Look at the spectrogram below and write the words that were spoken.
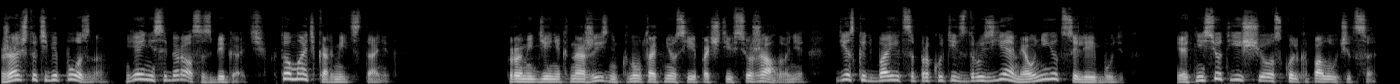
Жаль, что тебе поздно. Я и не собирался сбегать. Кто мать кормить станет? Кроме денег на жизнь, Кнут отнес ей почти все жалование. Дескать, боится прокутить с друзьями, а у нее целей будет. И отнесет еще, сколько получится.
